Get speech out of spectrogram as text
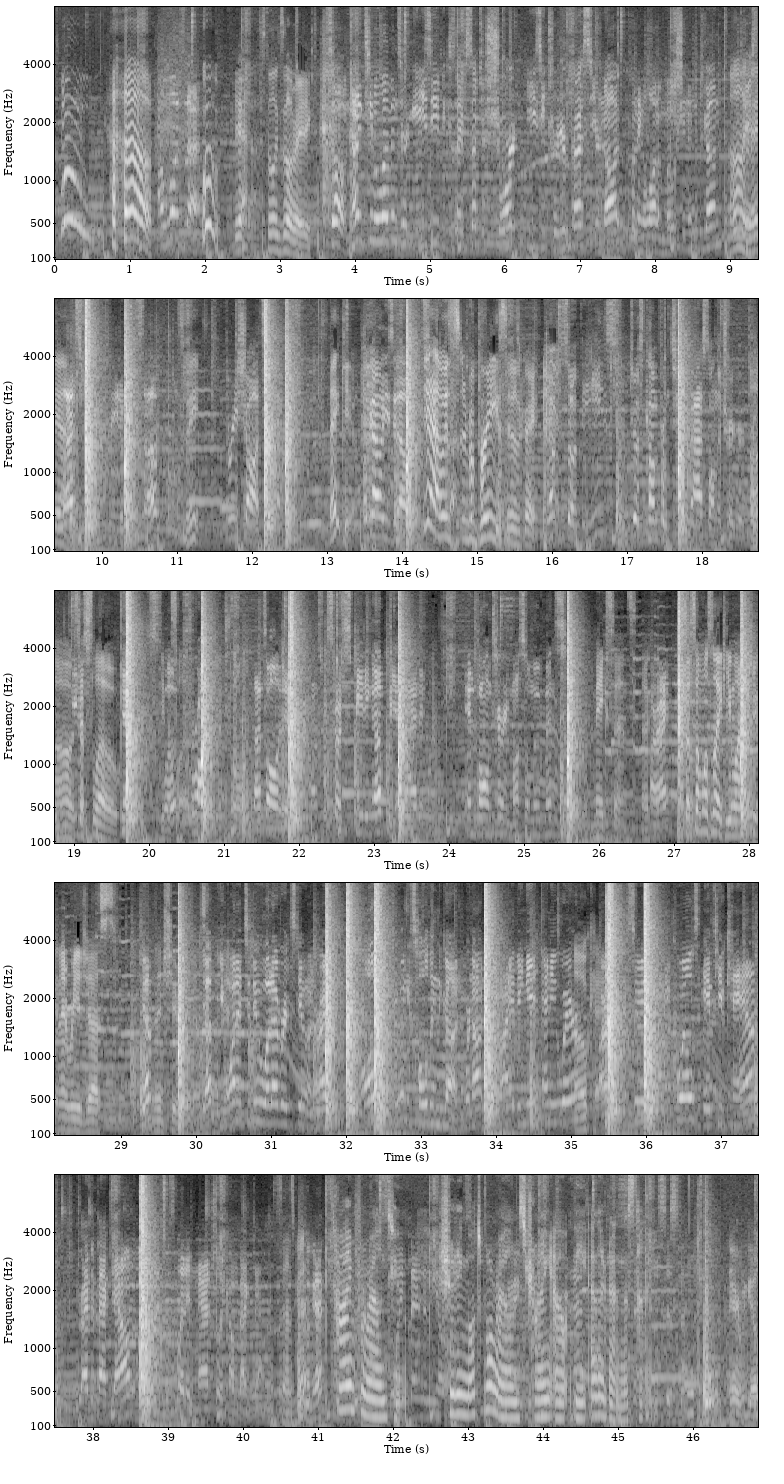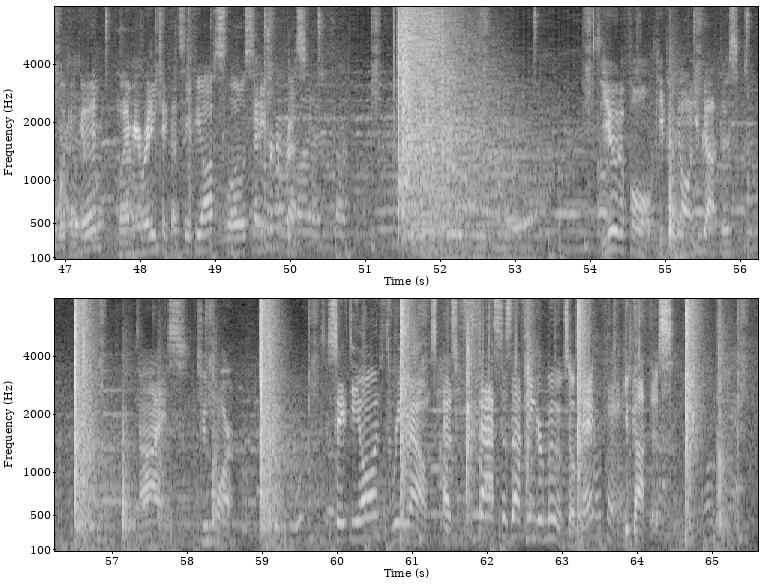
Woo! How was that? Woo! Yeah, still exhilarating. So 1911s are easy because they have such a short, easy trigger press. So you're not putting a lot of motion into the gun. Oh, There's yeah, yeah. less room for you to mess up. Sweet. Three shots. Thank you. Look how easy that was. Yeah, it was a breeze. It was great. Yep, so these just come from too fast on the trigger. Oh, You so just- slow. Yeah, it slow, slow. throttle control. That's all it is. Once we start speeding up, we add involuntary muscle movements. Makes sense. Okay. All right. So it's almost like you want to shoot and then readjust. Yep. And then shoot. readjust. Yep, you want it to do whatever it's doing, right? All we're doing is holding the gun. We're not driving it anywhere. Okay. All right, as soon as it recoils, if you can, drive it back down. Otherwise, just let it naturally come back down. Sounds good. Okay? Time for round two. Shooting multiple rounds, trying out the other gun this time. System. There we go, looking good. Whenever you're ready, take that safety off. Slow, steady trigger press. Beautiful. Keep it going. You got this. Nice. Two more. Safety on, three rounds. As fast as that finger moves, okay? Okay. You got this.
